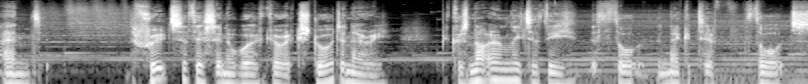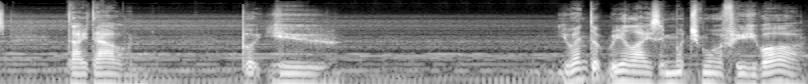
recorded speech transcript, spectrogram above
And the fruits of this inner work are extraordinary because not only do the, thought the negative thoughts die down, but you you end up realizing much more of who you are.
